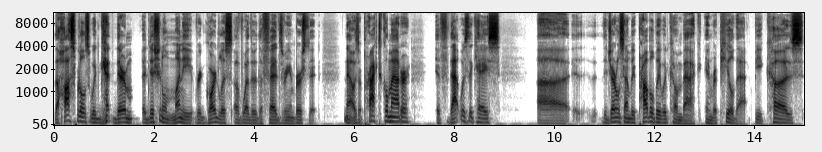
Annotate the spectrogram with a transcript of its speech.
the hospitals would get their additional money regardless of whether the feds reimbursed it. Now, as a practical matter, if that was the case, uh, the General Assembly probably would come back and repeal that because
